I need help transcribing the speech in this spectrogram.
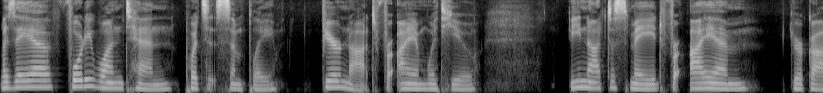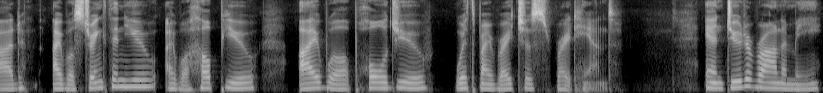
Isaiah 41:10 puts it simply, Fear not, for I am with you. Be not dismayed, for I am your God. I will strengthen you, I will help you, I will uphold you with my righteous right hand. And Deuteronomy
